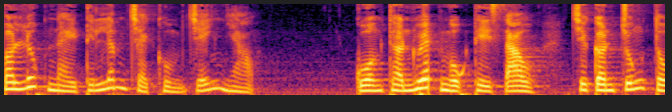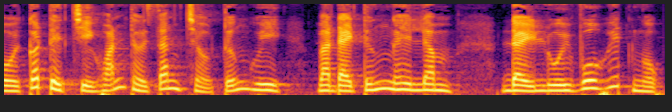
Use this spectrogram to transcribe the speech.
Vào lúc này thì Lâm Trạch cùng chế nhạo. Cuồng thần huyết ngục thì sao? Chỉ cần chúng tôi có thể chỉ hoãn thời gian chở tướng Huy và đại tướng Nghê Lâm đẩy lùi vua huyết ngục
